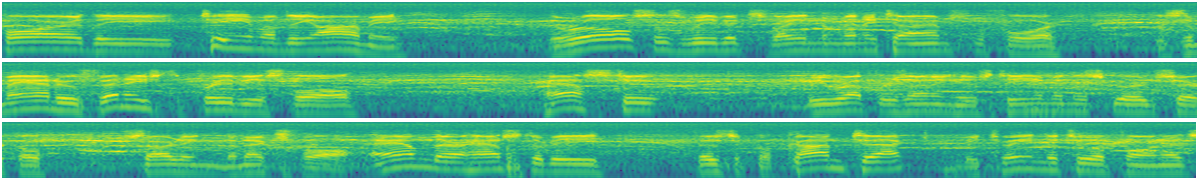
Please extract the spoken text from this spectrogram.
for the team of the Army. The rules, as we've explained them many times before, is the man who finished the previous fall has to be representing his team in the squared circle starting the next fall. And there has to be physical contact between the two opponents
